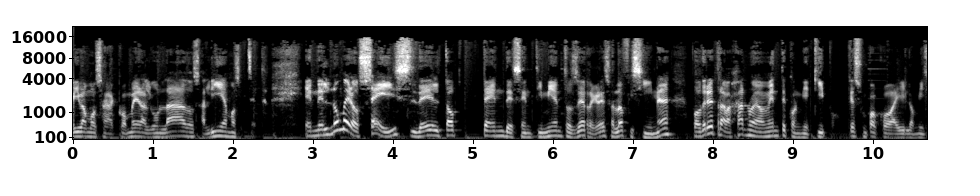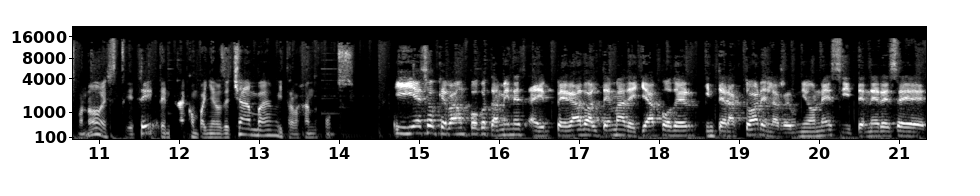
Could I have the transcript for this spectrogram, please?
íbamos a comer a algún lado, salíamos, etcétera. En el número 6 del top 10 de sentimientos de regreso a la oficina, podré trabajar nuevamente con mi equipo, que es un poco ahí lo mismo, ¿no? Este, tener a compañeros de chamba y trabajando juntos. Y eso que va un poco también es, eh, pegado al tema de ya poder interactuar en las reuniones y tener ese,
